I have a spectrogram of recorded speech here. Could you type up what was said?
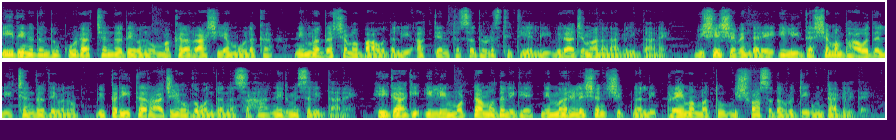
ಈ ದಿನದಂದು ಕೂಡ ಚಂದ್ರದೇವನು ಮಕರ ರಾಶಿಯ ಮೂಲಕ ನಿಮ್ಮ ದಶಮ ಭಾವದಲ್ಲಿ ಅತ್ಯಂತ ಸದೃಢ ಸ್ಥಿತಿಯಲ್ಲಿ ವಿರಾಜಮಾನನಾಗಲಿದ್ದಾನೆ. ವಿಶೇಷವೆಂದರೆ ಇಲ್ಲಿ ದಶಮ ಭಾವದಲ್ಲಿ ಚಂದ್ರದೇವನು ವಿಪರೀತ ರಾಜಯೋಗವೊಂದನ್ನು ಸಹ ನಿರ್ಮಿಸಲಿದ್ದಾನೆ. ಹೀಗಾಗಿ ಇಲ್ಲಿ ಮೊಟ್ಟ ಮೊದಲಿಗೆ ನಿಮ್ಮ ರಿಲೇಶನ್ಶಿಪ್ನಲ್ಲಿ ಪ್ರೇಮ ಮತ್ತು ವಿಶ್ವಾಸದ ವೃದ್ಧಿ ಉಂಟಾಗಲಿದೆ.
